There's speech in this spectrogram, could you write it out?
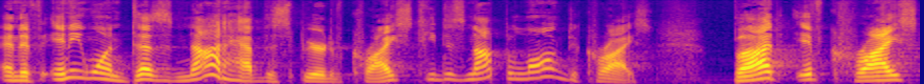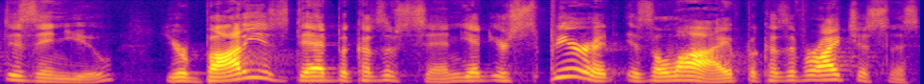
And if anyone does not have the Spirit of Christ, he does not belong to Christ. But if Christ is in you, your body is dead because of sin, yet your spirit is alive because of righteousness.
